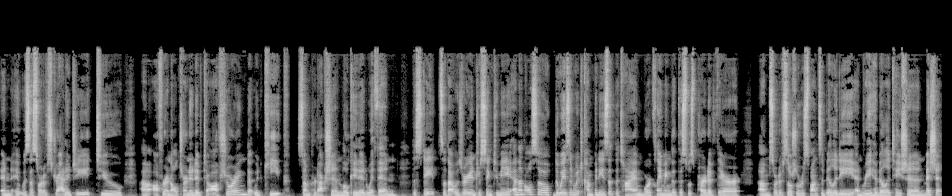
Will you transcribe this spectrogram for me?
And it was a sort of strategy to uh, offer an alternative to offshoring that would keep some production located within the state. So that was very interesting to me. And then also the ways in which companies at the time were claiming that this was part of their um, sort of social responsibility and rehabilitation mission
